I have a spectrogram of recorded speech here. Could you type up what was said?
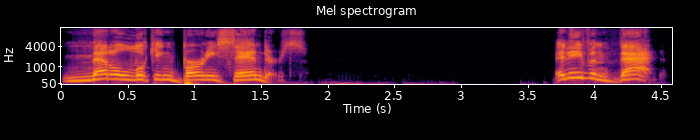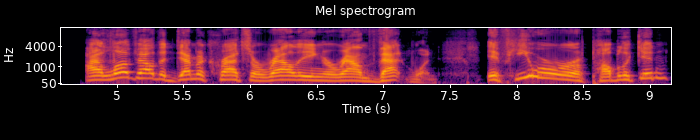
metal looking Bernie Sanders. And even that, I love how the Democrats are rallying around that one. If he were a Republican,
